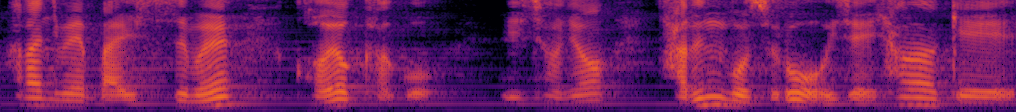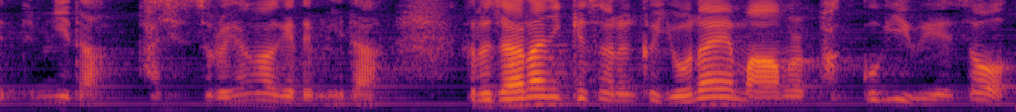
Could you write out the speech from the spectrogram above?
하나님의 말씀을 거역하고 전혀 다른 곳으로 이제 향하게 됩니다. 다시스로 향하게 됩니다. 그러자 하나님께서는 그 요나의 마음을 바꾸기 위해서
